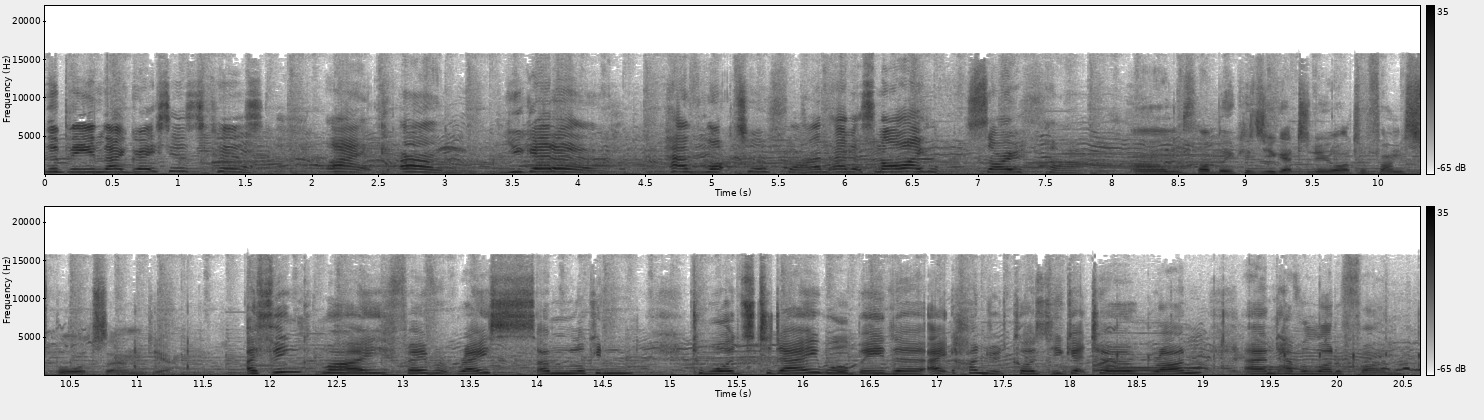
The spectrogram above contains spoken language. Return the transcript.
the beanbag races because like lots of fun and it's not like so far. Um, probably because you get to do lots of fun sports and yeah. I think my favourite race I'm looking towards today will be the 800 because you get to run and have a lot of fun.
